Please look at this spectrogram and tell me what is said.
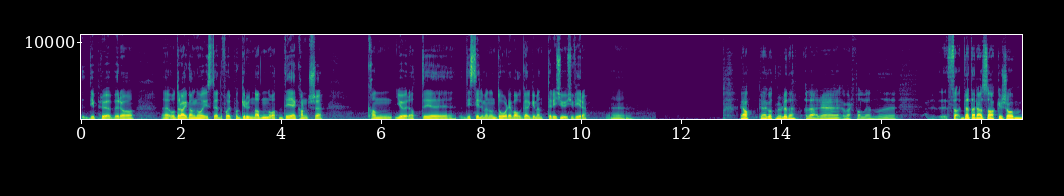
de prøver å, uh, å, dra i gang nå, i stedet for av den, og at det kanskje kan gjøre at de, de stiller med noen dårlige valgargumenter i 2024. Uh. Eh. Ja, det er godt mulig, det. Det er i hvert fall en dette er jo saker som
